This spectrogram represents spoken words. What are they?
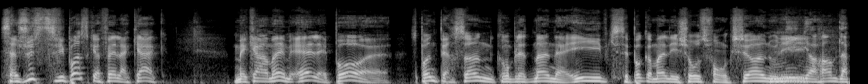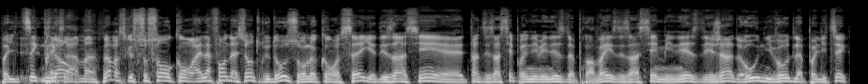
ça justifie pas ce que fait la CAQ. Mais quand même, elle est pas, euh, c'est pas une personne complètement naïve qui sait pas comment les choses fonctionnent ou Ni les ignorante de la politique, très non, clairement. non, parce que sur son con, à la Fondation Trudeau, sur le conseil, il y a des anciens, euh, des anciens premiers ministres de province, des anciens ministres, des gens de haut niveau de la politique.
